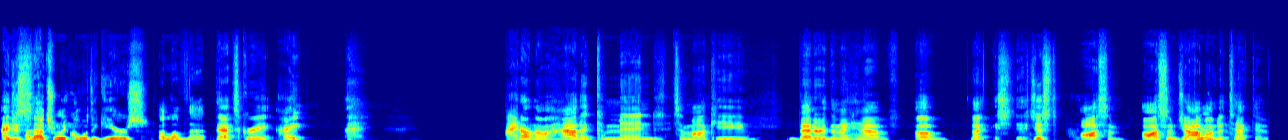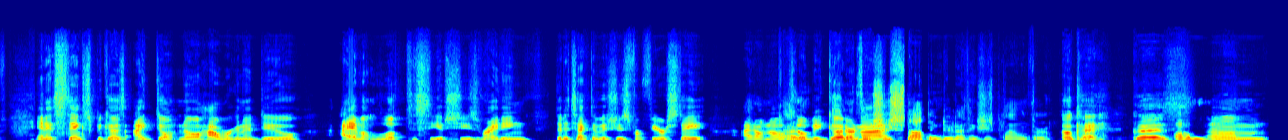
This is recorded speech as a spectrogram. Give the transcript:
I just Uh, that's really cool with the gears. I love that. That's great. I I don't know how to commend Tamaki better than I have. Of like just awesome, awesome job Yeah. on Detective, and it stinks because I don't know how we're gonna do. I haven't looked to see if she's writing the detective issues for Fear State. I don't know if I they'll don't- be I good or don't think not. she's stopping, dude. I think she's plowing through. Okay, because um, Um,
